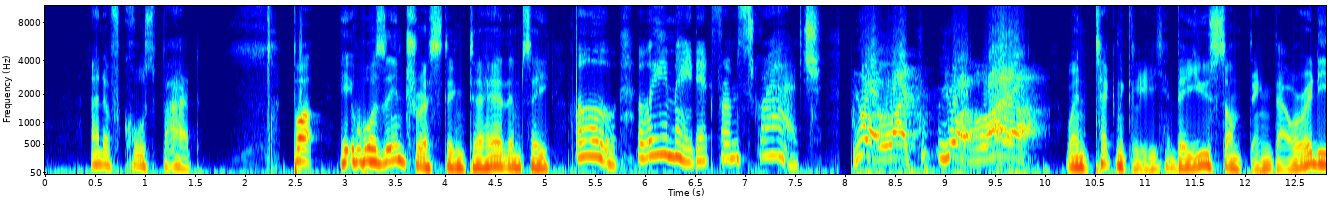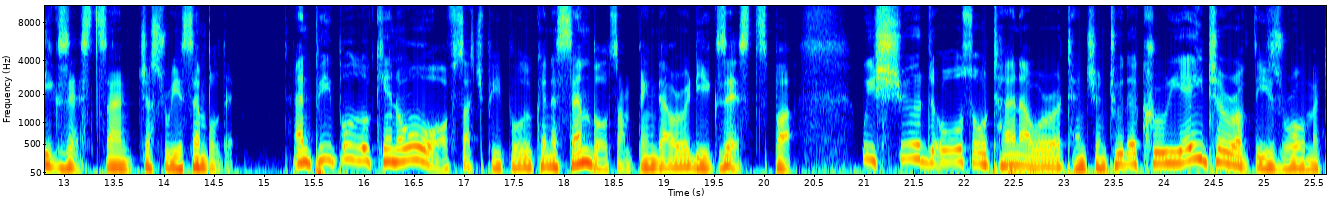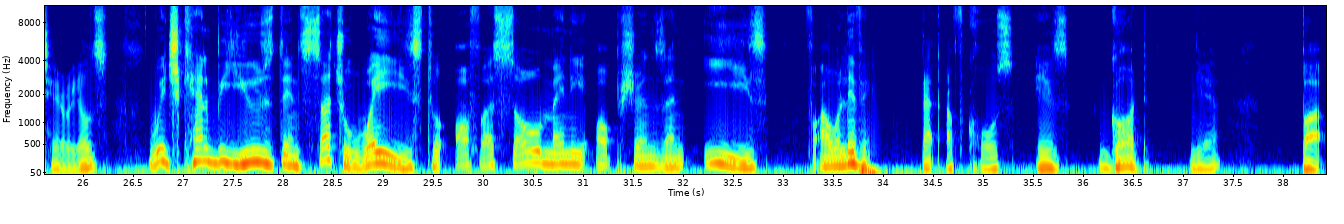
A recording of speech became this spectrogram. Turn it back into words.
and of course bad. But it was interesting to hear them say, Oh, we made it from scratch. You're a lie, you're a liar! When technically they used something that already exists and just reassembled it. And people look in awe of such people who can assemble something that already exists, but we should also turn our attention to the creator of these raw materials which can be used in such ways to offer so many options and ease for our living. That of course is God, yeah? But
